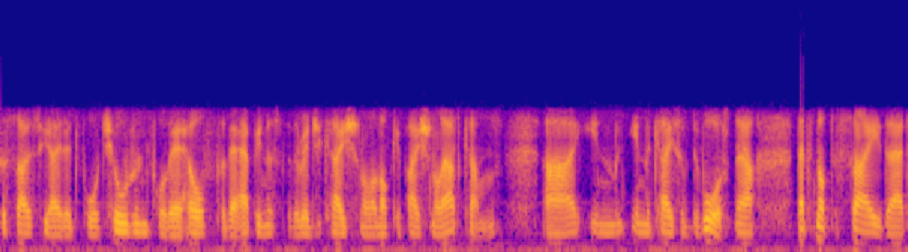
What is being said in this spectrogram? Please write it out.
associated for children, for their health, for their happiness, for their educational and occupational outcomes uh, in in the case of divorce. Now, that's not to say that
